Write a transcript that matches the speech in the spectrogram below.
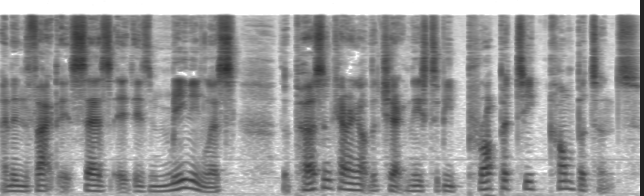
and in fact it says it is meaningless, the person carrying out the check needs to be property competent.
